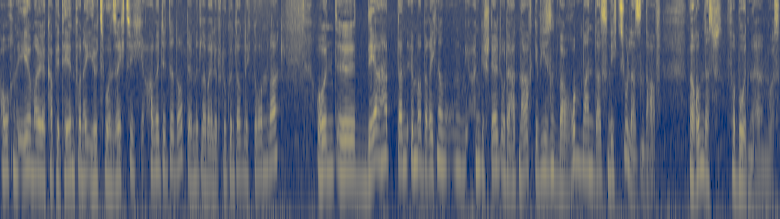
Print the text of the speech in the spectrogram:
auch ein ehemaliger Kapitän von der IL-62, arbeitete dort, der mittlerweile fluguntauglich geworden war. Und äh, der hat dann immer Berechnungen angestellt oder hat nachgewiesen, warum man das nicht zulassen darf, warum das verboten werden muss.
